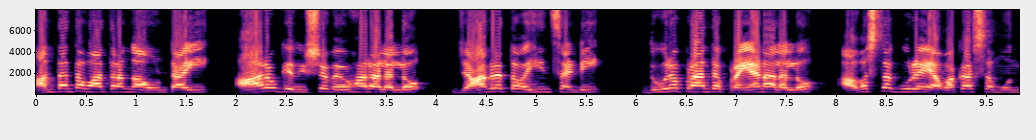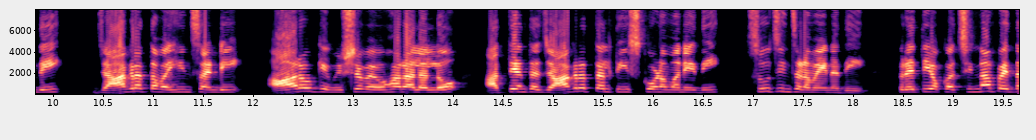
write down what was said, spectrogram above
అంతంత మాత్రంగా ఉంటాయి. ఆరోగ్య విషయ వ్యవహారాలలో జాగ్రత్త వహించండి. దూర ప్రాంత ప్రయాణాలలో అవస్థ గురే అవకాశం ఉంది. జాగ్రత్త వహించండి. ఆరోగ్య విషయ వ్యవహారాలలో అత్యంత జాగ్రత్తలు తీసుకోవడం అనేది సూచించడమైనది. ప్రతి ఒక్క చిన్న పెద్ద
